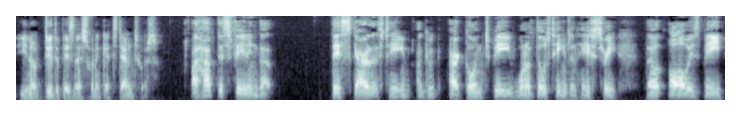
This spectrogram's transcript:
you know do the business when it gets down to it? I have this feeling that this Scarlets team are going to be one of those teams in history that will always be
